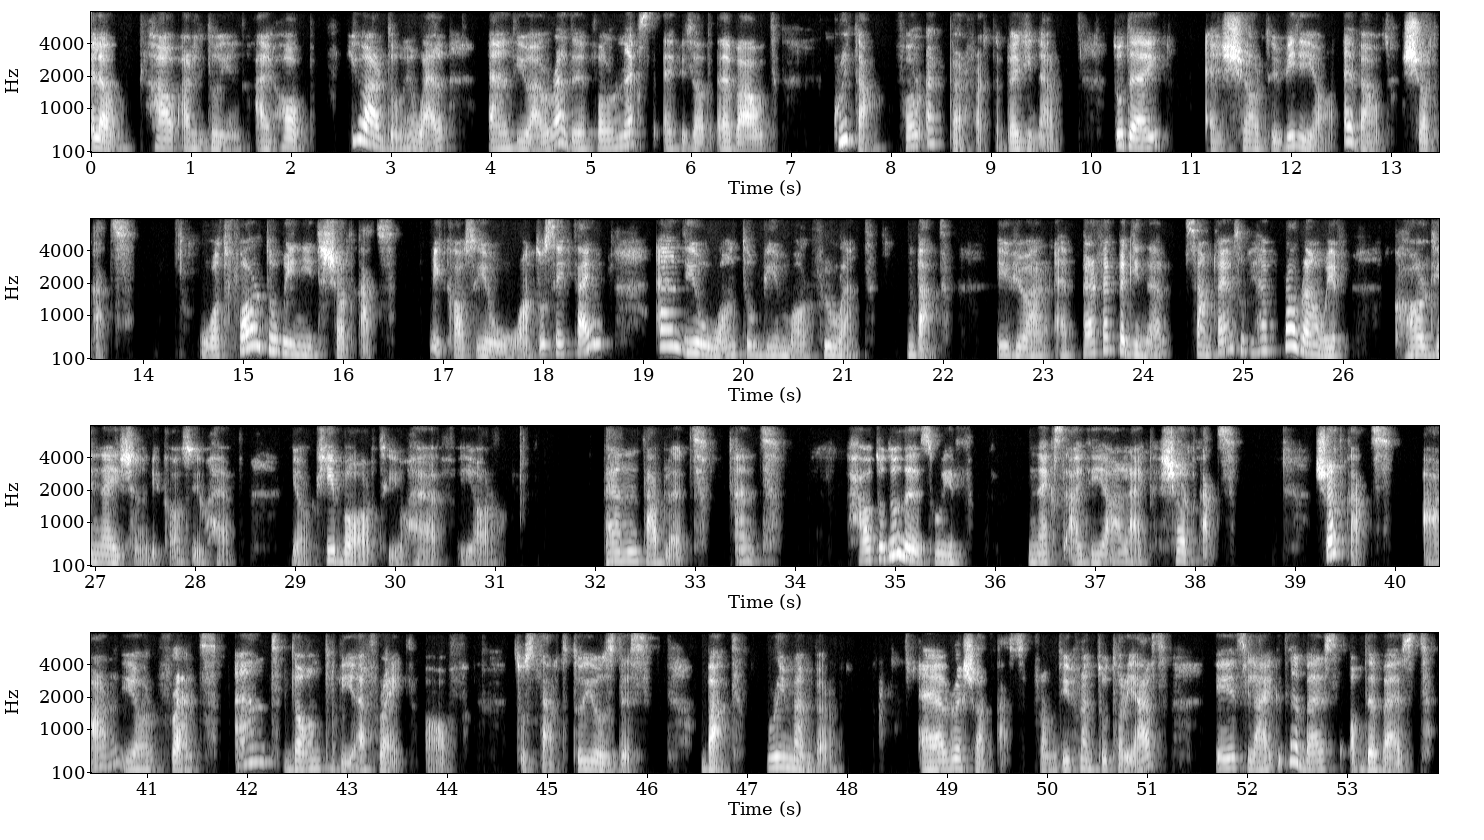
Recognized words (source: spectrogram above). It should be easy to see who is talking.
Speaker 1: Hello, how are you doing? I hope you are doing well and you are ready for next episode about Krita for a perfect beginner. Today, a short video about shortcuts. What for do we need shortcuts? Because you want to save time and you want to be more fluent. But if you are a perfect beginner, sometimes we have problem with coordination because you have your keyboard, you have your pen tablet, and how to do this with next idea like shortcuts. Shortcuts are your friends and don't be afraid of to start to use this. But remember, every shortcut from different tutorials is like the best of the best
